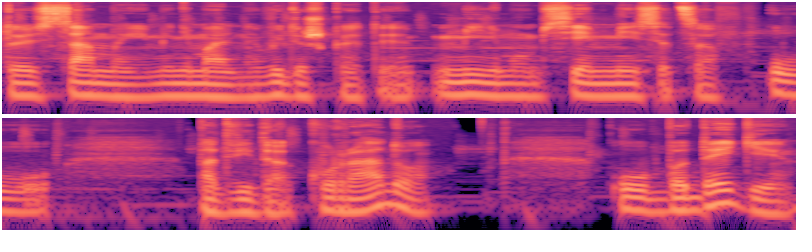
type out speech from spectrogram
То есть самая минимальная выдержка это минимум 7 месяцев у подвида Курадо. У Бодеги,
